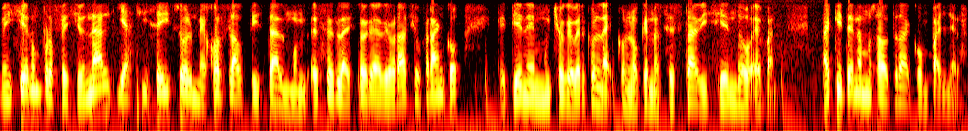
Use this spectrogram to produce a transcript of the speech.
hiciera un profesional y así se hizo el mejor flautista del mundo. Esa es la historia de Horacio Franco, que tiene mucho que ver con, la, con lo que nos está diciendo Evan. Aquí tenemos a otra compañera.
